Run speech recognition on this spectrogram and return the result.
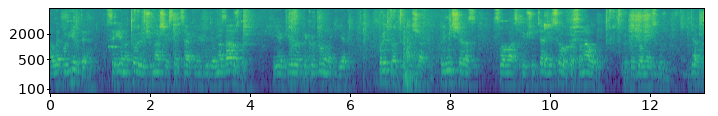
Але повірте, Сергій Анатолійович в наших серцях він буде назавжди, як герой-прикордонник, як приклад нащадка. Прийміть ще раз слова співчуття від всього персоналу прикордонної служби. Дякую.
